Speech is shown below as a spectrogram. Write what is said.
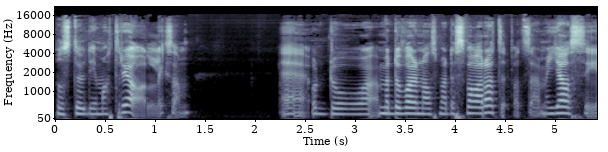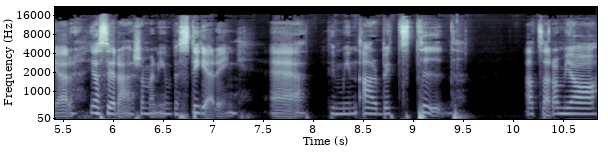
på studiematerial. Liksom. Eh, och då, men då var det någon som hade svarat typ att så här, men jag, ser, jag ser det här som en investering eh, till min arbetstid. Att så här, om, jag,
